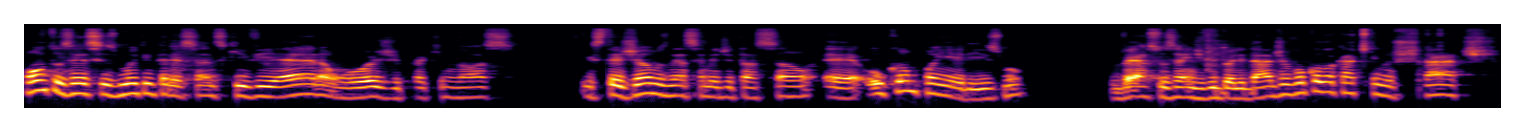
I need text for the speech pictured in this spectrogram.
Pontos esses muito interessantes que vieram hoje para que nós estejamos nessa meditação é o companheirismo, versus a individualidade. Eu vou colocar aqui no chat,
